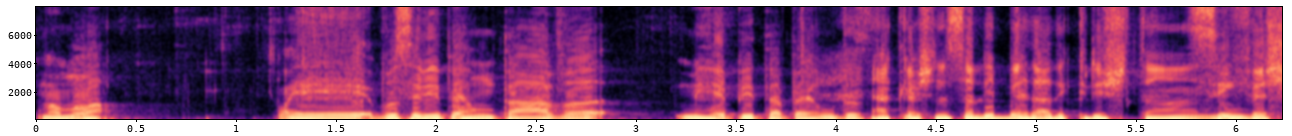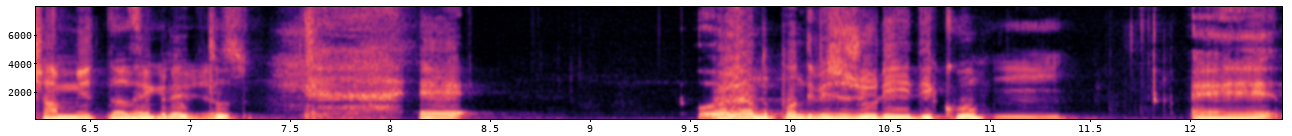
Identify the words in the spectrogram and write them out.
vamos lá. É, você me perguntava, me repita a pergunta. É a questão dessa liberdade cristã, Sim. do fechamento das Lembrei de igrejas. tudo. É, olhando do ponto de vista jurídico, Hum. É,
